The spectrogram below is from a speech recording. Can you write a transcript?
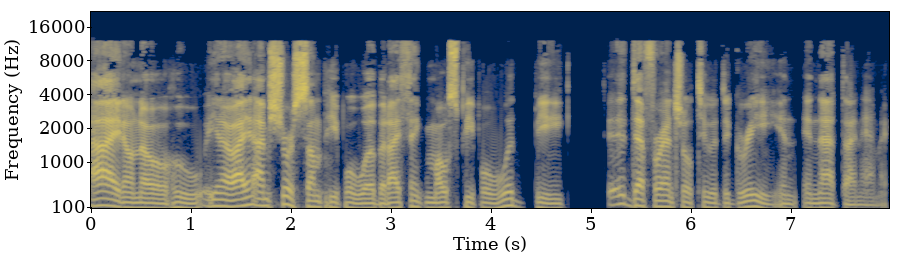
I don't know who, you know, I, I'm sure some people would, but I think most people would be uh, deferential to a degree in, in that dynamic.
